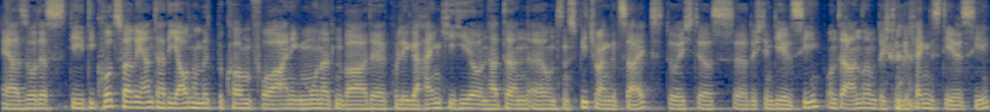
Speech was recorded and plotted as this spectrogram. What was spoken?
Ja, so das die die Kurzvariante hatte ich auch noch mitbekommen. Vor einigen Monaten war der Kollege Heinke hier und hat dann äh, uns einen Speedrun gezeigt durch das äh, durch den DLC, unter anderem durch den Gefängnis DLC.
